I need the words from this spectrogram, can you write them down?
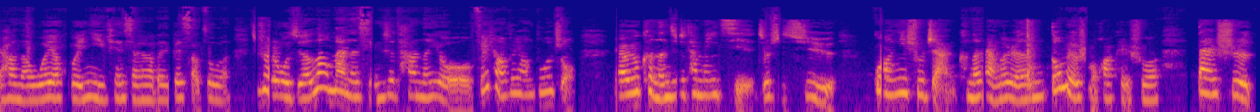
然后呢，我也回你一篇小小的一个小作文。就是我觉得浪漫的形式它能有非常非常多种，然后有可能就是他们一起就是去逛艺术展，可能两个人都没有什么话可以说，但是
